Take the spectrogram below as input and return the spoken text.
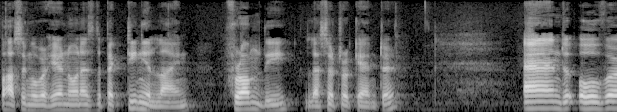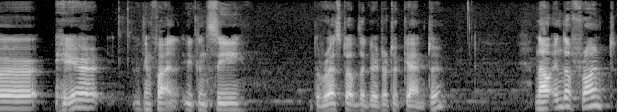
passing over here known as the pectineal line from the lesser trochanter. And over here you can find you can see the rest of the greater trochanter. Now in the front,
